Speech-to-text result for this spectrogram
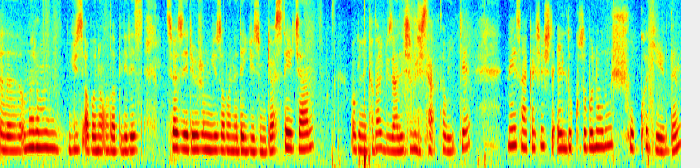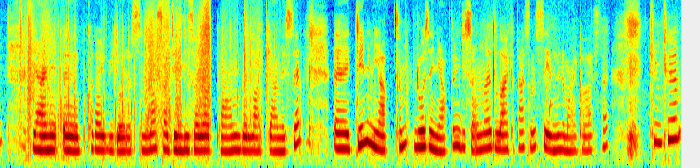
Ee, umarım 100 abone olabiliriz. Söz veriyorum 100 abonede yüzümü göstereceğim. O güne kadar güzelleşebilirsem tabii ki. Neyse arkadaşlar işte 59 abone oldum. Şoka girdim. Yani e, bu kadar video arasında sadece Liza'ya puan ve like gelmesi. E, Jenny'ni yaptım. Rose'ni yaptım. Lisa onlara da like atarsanız sevinirim arkadaşlar. Çünkü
